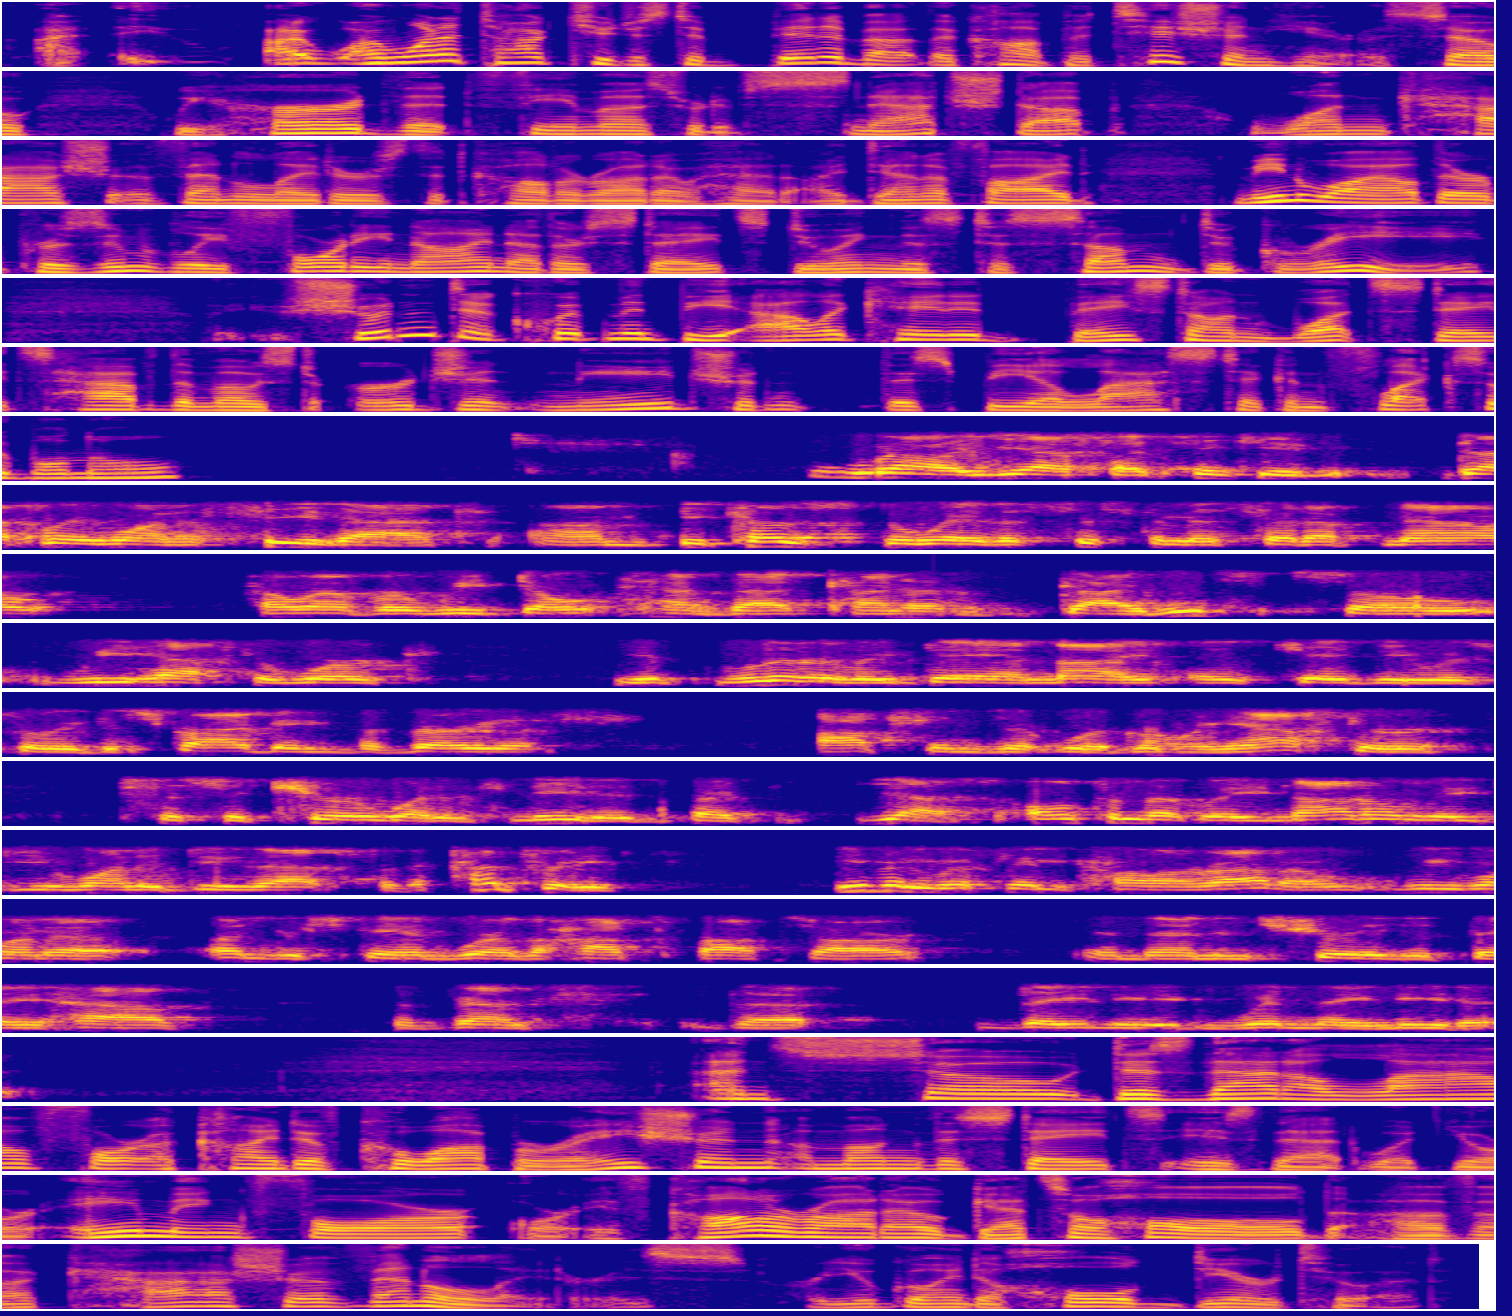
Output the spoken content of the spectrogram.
I, I, I, want to talk to you just a bit about the competition here. So, we heard that FEMA sort of snatched up one cache of ventilators that Colorado had identified. Meanwhile, there are presumably 49 other states doing this to some degree. Shouldn't equipment be allocated based on what states have the most urgent need? Shouldn't this be elastic and flexible, Noel? Well, yes, I think you definitely want to see that. Um, because the way the system is set up now, however, we don't have that kind of guidance. So we have to work literally day and night, as JB was really describing the various options that we're going after to secure what is needed. But yes, ultimately, not only do you want to do that for the country, even within Colorado, we want to understand where the hotspots are and then ensure that they have the vents that they need when they need it. And so, does that allow for a kind of cooperation among the states? Is that what you're aiming for? Or if Colorado gets a hold of a cache of ventilators, are you going to hold dear to it?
